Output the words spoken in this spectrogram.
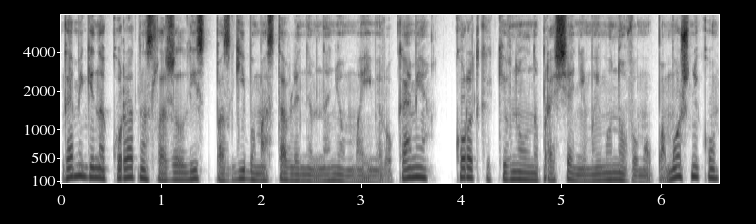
Гамигин аккуратно сложил лист по сгибам, оставленным на нем моими руками, коротко кивнул на прощание моему новому помощнику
